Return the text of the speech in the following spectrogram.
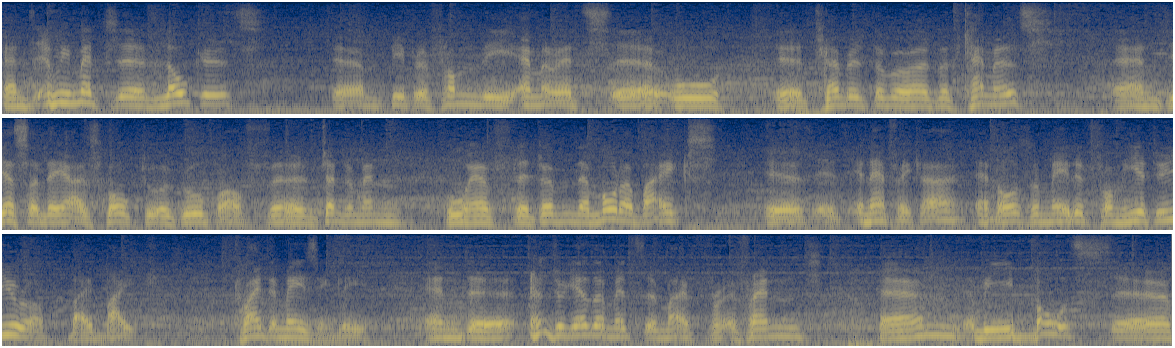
And we met uh, locals, um, people from the Emirates uh, who uh, traveled the world with camels. And yesterday I spoke to a group of uh, gentlemen who have driven their motorbikes in Africa and also made it from here to Europe by bike, quite amazingly. And uh, together with uh, my fr friend, um, we both uh,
